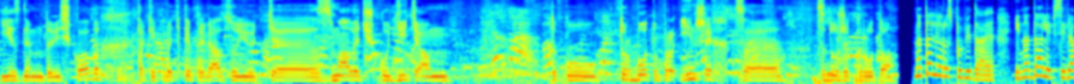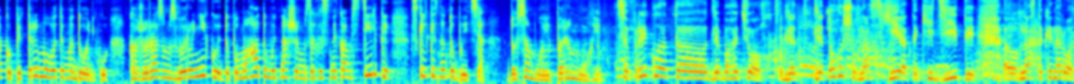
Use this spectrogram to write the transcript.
їздимо до військових, так як батьки прив'язують е, з маличку дітям таку турботу про інших. Це, це дуже круто. Наталя розповідає, і надалі всіляко підтримуватиме доньку. Каже, разом з Веронікою допомагатимуть нашим захисникам стільки, скільки знадобиться до самої перемоги. Це приклад е, для багатьох, для, для того, що в нас є такі діти, е, в нас такий народ.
